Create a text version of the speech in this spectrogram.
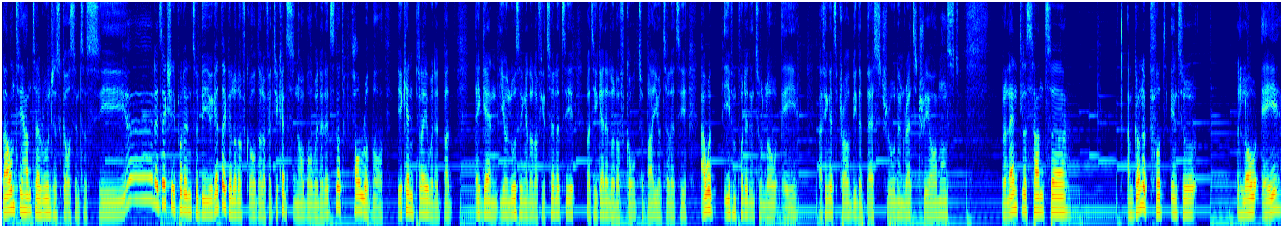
Bounty Hunter rune just goes into C. Uh, let's actually put it into B. You get like a lot of gold out of it. You can snowball with it. It's not horrible. You can play with it, but again, you're losing a lot of utility, but you get a lot of gold to buy utility. I would even put it into low A. I think it's probably the best rune in Red Tree almost. Relentless Hunter, I'm gonna put into low A.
